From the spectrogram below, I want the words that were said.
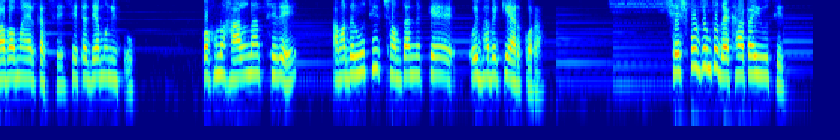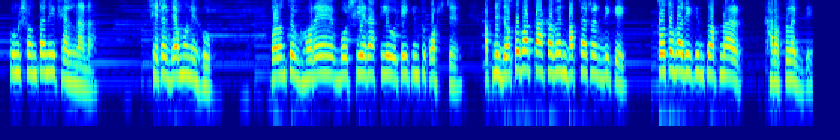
বাবা মায়ের কাছে সেটা যেমনই হোক, কখনো হাল না ছেড়ে আমাদের উচিত সন্তানকে ওইভাবে কেয়ার করা। শেষ পর্যন্ত দেখাটাই উচিত। কোন সন্তানই ফেলনা না। সেটা যেমনই হোক। বরঞ্চ ঘরে বসিয়ে রাখলে ওইটাই কিন্তু কষ্টের। আপনি যতবার তাকাবেন বাচ্চাটার দিকে, ততবারই কিন্তু আপনার খারাপ লাগবে।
